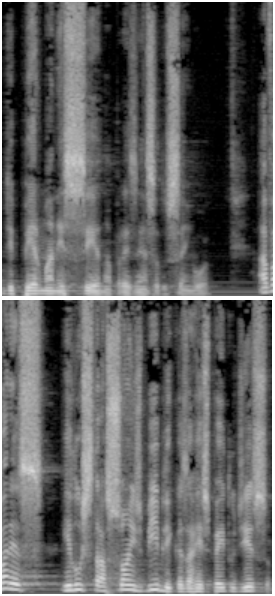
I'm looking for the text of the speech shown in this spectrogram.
de permanecer na presença do Senhor. Há várias ilustrações bíblicas a respeito disso.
